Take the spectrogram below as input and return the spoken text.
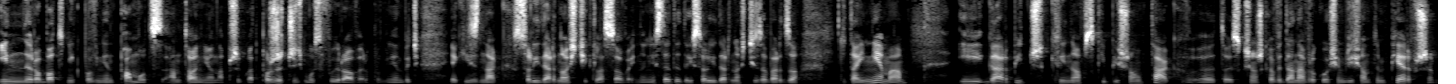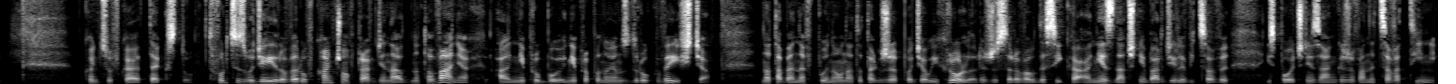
inny robotnik powinien pomóc Antonio na przykład, pożyczyć mu swój rower, powinien być jakiś znak solidarności klasowej. No niestety tej solidarności za bardzo tutaj nie ma i Garbicz, Klinowski piszą tak, to jest książka wydana w roku 81. Końcówka tekstu. Twórcy złodziei rowerów kończą wprawdzie na odnotowaniach, ale nie, próbu- nie proponując dróg wyjścia. Notabene wpłynął na to także podział ich ról. Reżyserował Desika, a nie znacznie bardziej lewicowy i społecznie zaangażowany Cavattini.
